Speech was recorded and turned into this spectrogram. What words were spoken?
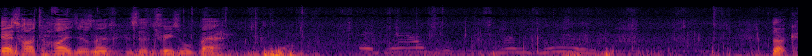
yeah it's hard to hide, isn't it? Because the trees are all bare. Yeah. They're brown, brown, blue. Look,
